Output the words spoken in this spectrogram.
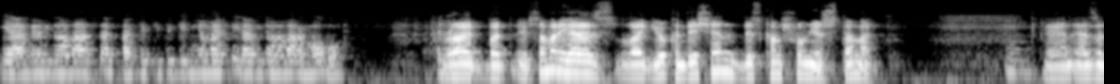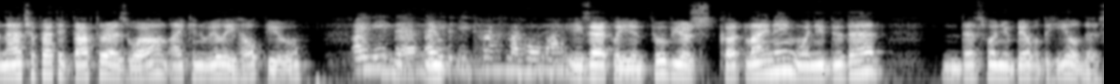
Yeah, I'm gonna be doing a lot of stuff. If I get you to get me on my feet, I'll be doing a lot of mobile. Right, but if somebody has like your condition, this comes from your stomach. Hmm. And as a naturopathic doctor as well, I can really help you. I need that. I need to detox my whole body. Exactly, improve your gut lining. When you do that, that's when you'll be able to heal this.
